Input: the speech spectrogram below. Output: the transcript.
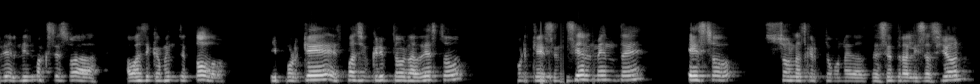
el mismo acceso a, a básicamente todo. ¿Y por qué Espacio Cripto habla de esto? Porque esencialmente eso son las criptomonedas, descentralización,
